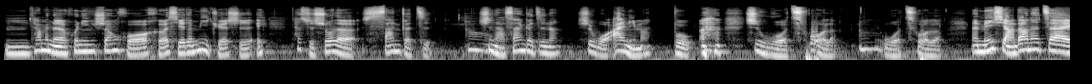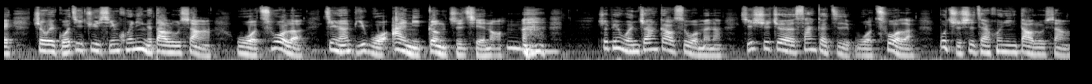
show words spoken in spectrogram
嗯，他们的婚姻生活和谐的秘诀时，诶，他只说了三个字，哦，是哪三个字呢？是我爱你吗？不，是我错了。我错了，那没想到呢，在这位国际巨星婚姻的道路上啊，我错了，竟然比我爱你更值钱哦。嗯、这篇文章告诉我们呢、啊，其实这三个字“我错了”，不只是在婚姻道路上，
